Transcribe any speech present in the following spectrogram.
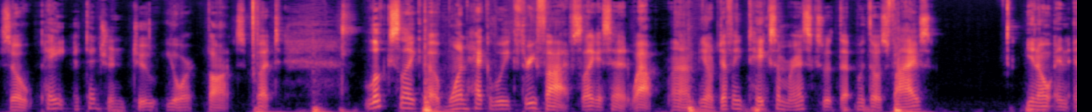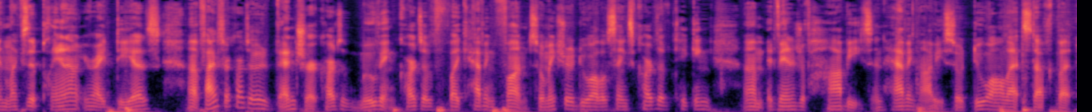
So pay attention to your thoughts. But looks like a one heck of a week. Three fives, like I said. Wow, um, you know, definitely take some risks with that with those fives you know, and, and like I said, plan out your ideas. Uh, five star cards of adventure, cards of moving, cards of like having fun. So make sure to do all those things. Cards of taking um, advantage of hobbies and having hobbies. So do all that stuff. But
